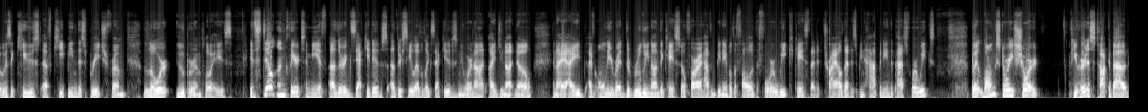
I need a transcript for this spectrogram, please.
was accused of keeping this breach from lower Uber employees It's still unclear to me if other executives, other C level executives, knew or not. I do not know, and I, I I've only read the ruling on the case so far. I haven't been able to follow the four week case that trial that has been happening the past four weeks. But long story short, if you heard us talk about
